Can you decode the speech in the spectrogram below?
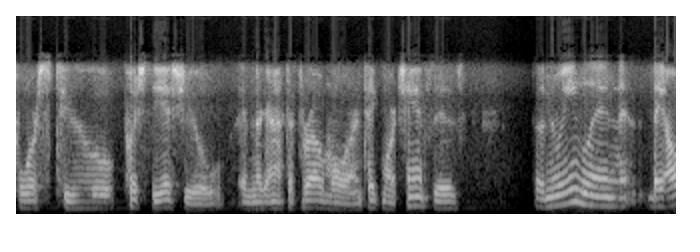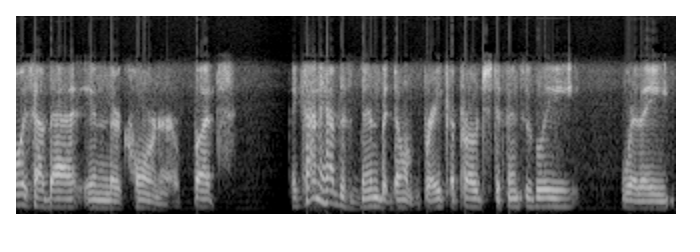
forced to push the issue, and they're going to have to throw more and take more chances. So New England, they always have that in their corner, but they kind of have this bend but don't break approach defensively, where they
